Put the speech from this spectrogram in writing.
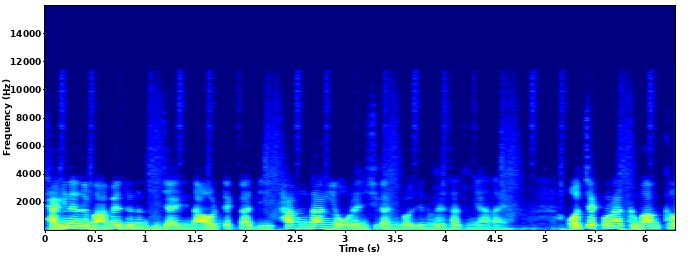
자기네들 마음에 드는 디자인이 나올 때까지 상당히 오랜 시간이 걸리는 회사 중에 하나예요. 어쨌거나 그만큼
